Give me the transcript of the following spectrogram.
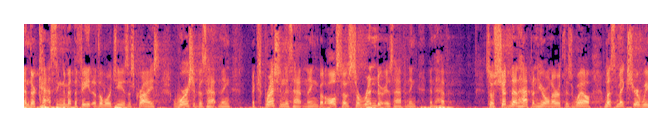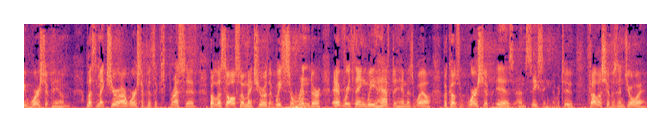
and they're casting them at the feet of the Lord Jesus Christ. Worship is happening, expression is happening, but also surrender is happening in heaven. So, shouldn't that happen here on earth as well? Let's make sure we worship Him. Let's make sure our worship is expressive, but let's also make sure that we surrender everything we have to Him as well, because worship is unceasing. Number two, fellowship is enjoyed.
